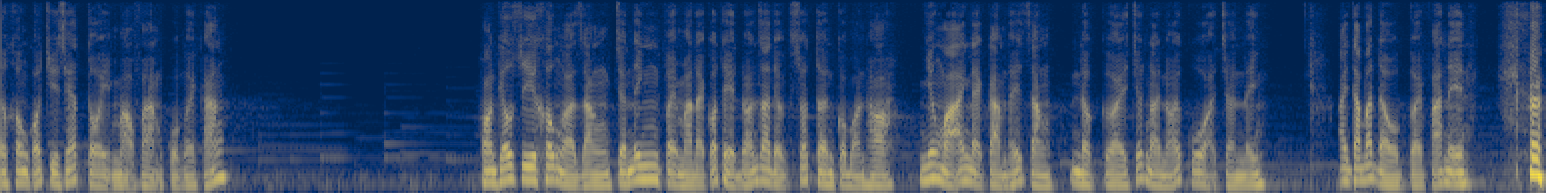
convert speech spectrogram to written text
Tôi không có truy xét tội mạo phạm của người khác. Hoàng Thiếu Duy không ngờ rằng Trần Ninh vậy mà lại có thể đoán ra được xuất thân của bọn họ. Nhưng mà anh lại cảm thấy rằng nực cười trước lời nói của Trần Ninh. Anh ta bắt đầu cười phá lên.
